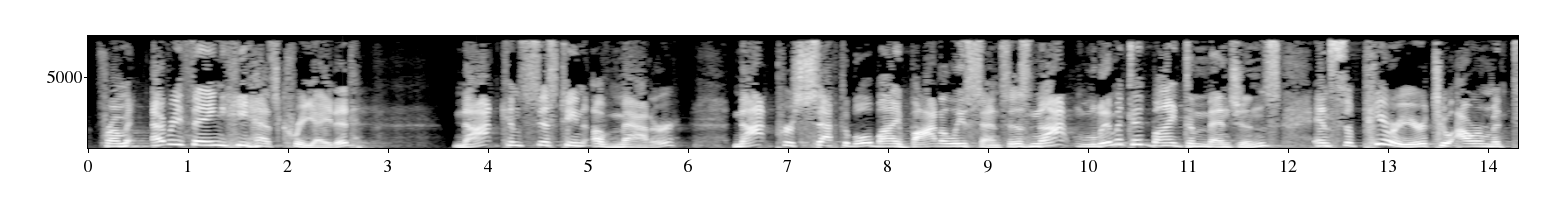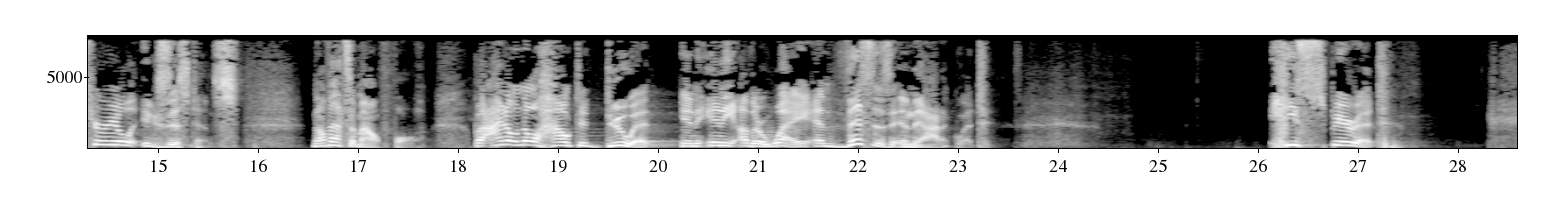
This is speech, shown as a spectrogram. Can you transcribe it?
from everything he has created, not consisting of matter, not perceptible by bodily senses, not limited by dimensions, and superior to our material existence. Now that's a mouthful. But I don't know how to do it in any other way, and this is inadequate. He's spirit.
